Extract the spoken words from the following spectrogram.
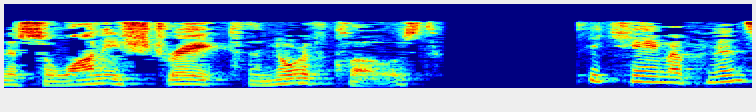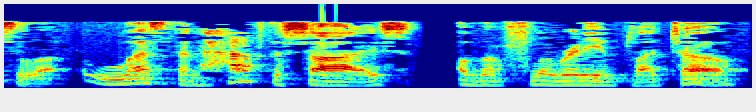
the Suwannee Strait to the north closed, it became a peninsula less than half the size of the Floridian Plateau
